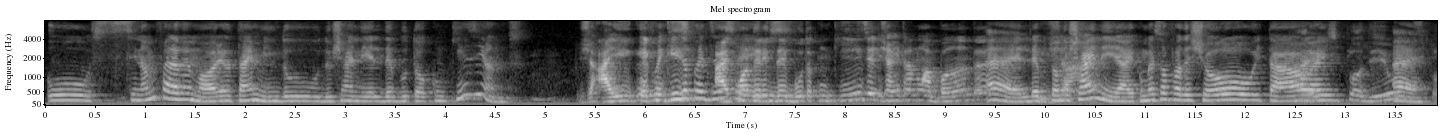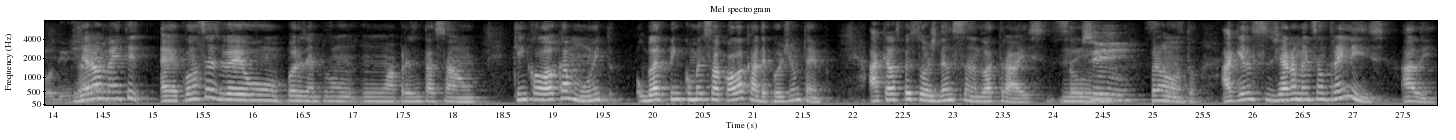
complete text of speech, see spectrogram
o, se não me falha a memória, o timing do, do Shiny ele debutou com 15 anos. Já, aí, Ou é foi com 15 15, ou foi aí 16? quando ele debuta com 15, ele já entra numa banda. É, ele debutou Já. no Shiny, aí começou a fazer show e tal. Aí Aí, explodiu. é, Explodiu já. geralmente, é, quando vocês vê, um, por exemplo, um- uma apresentação, quem coloca muito, o Blackpink começou a colocar depois de um tempo. Aquelas pessoas dançando atrás. No, Sim. Pronto. Aqueles geralmente são trainees ali.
